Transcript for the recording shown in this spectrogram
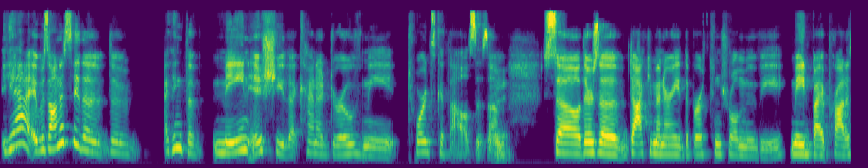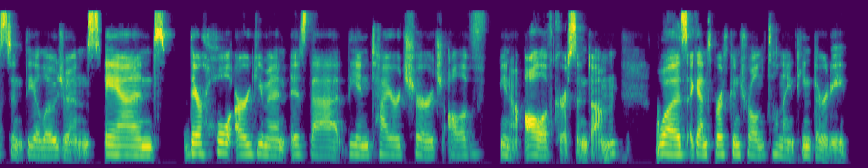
yeah, it was honestly the, the, I think the main issue that kind of drove me towards Catholicism. Right. So there's a documentary, the birth control movie, made by Protestant theologians, and their whole argument is that the entire church, all of you know, all of Christendom, was against birth control until 1930.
